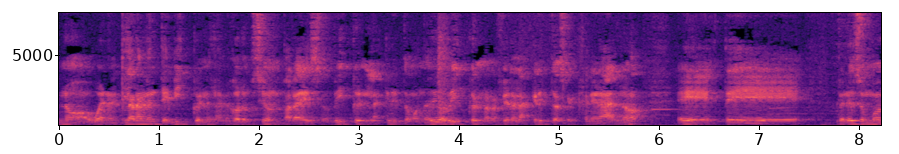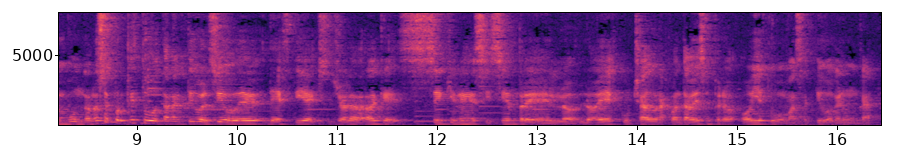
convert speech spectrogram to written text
No, bueno, y claramente Bitcoin es la mejor opción para eso. Bitcoin y las cripto. Cuando digo Bitcoin me refiero a las criptos en general, ¿no? Este, pero es un buen punto. No sé por qué estuvo tan activo el CEO de, FTX. Yo la verdad que sé quién es y siempre lo, he escuchado unas cuantas veces, pero hoy estuvo más activo que nunca.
